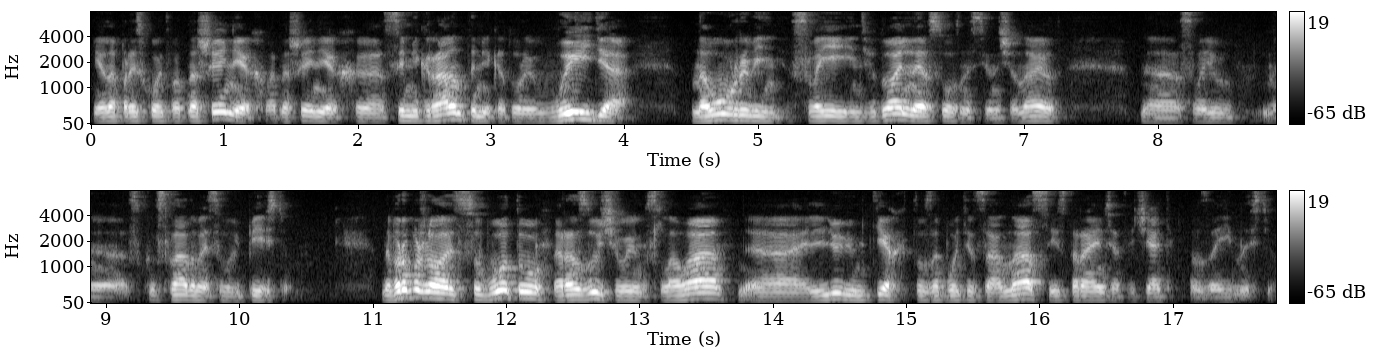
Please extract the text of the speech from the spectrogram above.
И она происходит в отношениях, в отношениях э, с эмигрантами, которые, выйдя на уровень своей индивидуальной осознанности начинают э, свою, э, складывать свою песню. Добро пожаловать в субботу, разучиваем слова, э, любим тех, кто заботится о нас и стараемся отвечать взаимностью.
